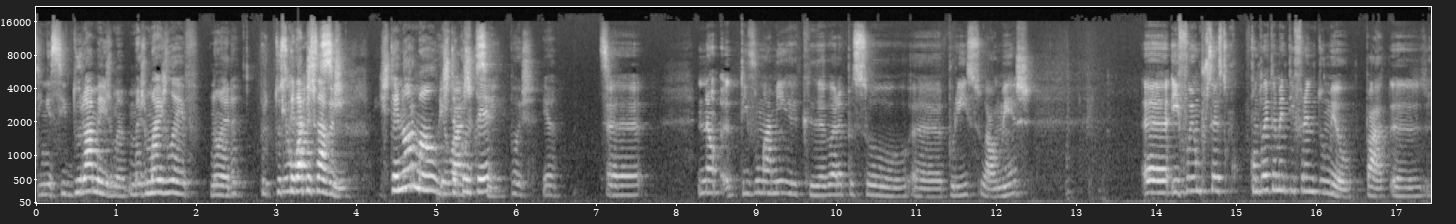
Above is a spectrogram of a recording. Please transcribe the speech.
tinha sido dura a mesma, mas mais leve, não era? Porque tu se Eu calhar pensavas, isto é normal, isto Eu acontece. Pois, yeah. Sim. Uh, não, tive uma amiga que agora passou uh, por isso há um mês uh, e foi um processo completamente diferente do meu. Pá, uh,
